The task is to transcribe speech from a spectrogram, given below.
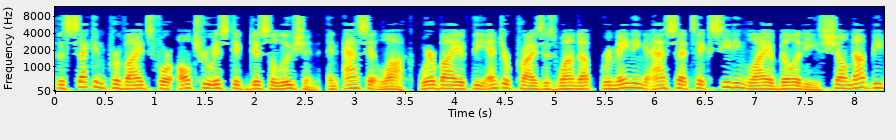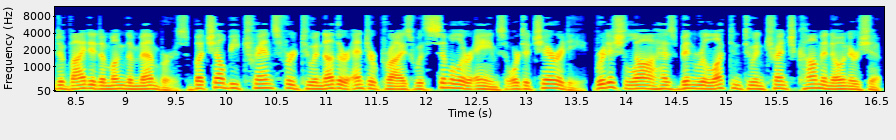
The second provides for altruistic dissolution, an asset lock, whereby if the enterprise is wound up, remaining assets exceeding liabilities shall not be divided among the members but shall be transferred to another enterprise with similar aims or to charity. British law has been reluctant to entrench common ownership,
